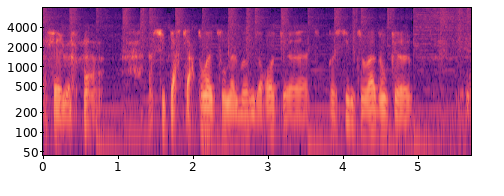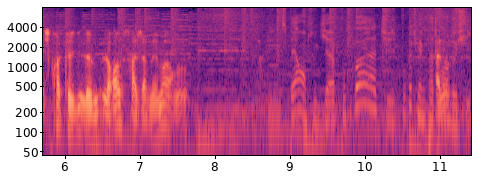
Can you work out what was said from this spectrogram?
a fait le, un super carton avec son album de rock à posthume, tu vois. Donc je crois que le, rock sera jamais mort. Hein. J'espère en tout cas. Pourquoi tu pourquoi tu aimes pas trop Indochine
